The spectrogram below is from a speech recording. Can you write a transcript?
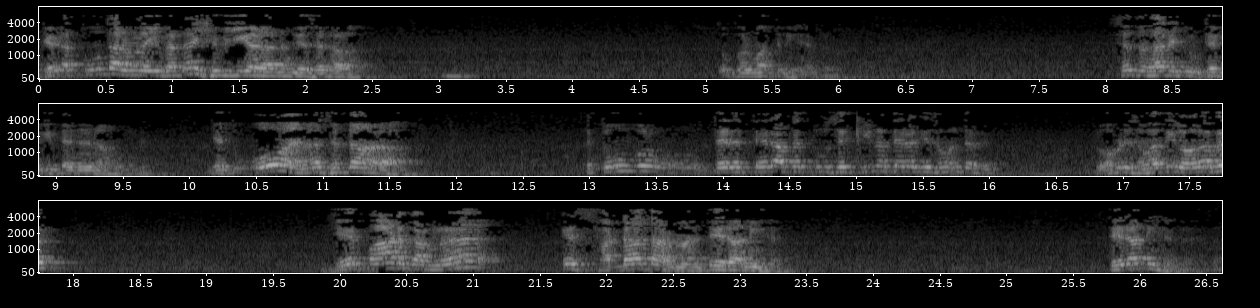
ਜਿਹੜਾ ਤੂੰ ਧਰਮ ਲਈ ਫਿਰਦਾ, ਸ਼ਿਵਜੀ ਵਾਲਾ ਨੰਗੇ ਸਿਰ ਵਾਲਾ। ਤੂੰ ਗੁਰਮਤ ਨਹੀਂ ਹੈ ਫਿਰ। ਸਿੱਧ ਸਾਰੇ ਝੂਠੇ ਕੀਤੇ ਨੇ ਨਾਮ ਨੇ। ਜੇ ਤੂੰ ਉਹ ਹੈ ਨਾ ਸਿੱਧਾ ਵਾਲਾ, ਤੇ ਤੂੰ ਗੁਰ- ਤੇਰਾ ਤੇਰਾ ਫਿਰ ਤੂੰ ਸਿੱਖੀ ਨਾ, ਤੇਰਾ ਕੀ ਸੰਬੰਧ ਹੈ ਤੂੰ ਆਪਣੀ ਸਮਾਧੀ ਲਾਉਂਦਾ ਫਿਰ। ਜੇ ਪਾਠ ਕਰਨਾ ਇਹ ਸਾਡਾ ਧਰਮ ਹੈ, ਤੇਰਾ ਨਹੀਂ ਹੈ। ਤੇਰਾ ਨਹੀਂ ਹੈ ਇਹਦਾ।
